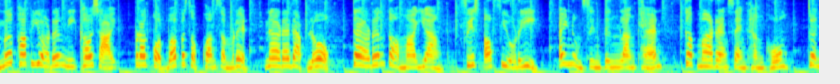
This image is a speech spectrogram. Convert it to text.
เมื่อภาพยนตร์เรื่องนี้เข้าฉาย ปรากฏว่าประสบความสำเร็จในระดับโลก แต่เรื่องต่อมาอย่าง Fist of Fury ไอหนุ่มซินตึงลางแขนกลับมาแรงแซงทางโค้ง จน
